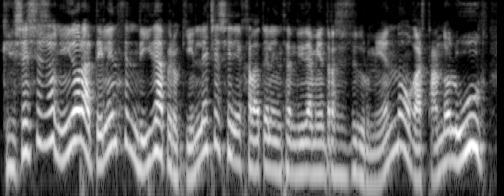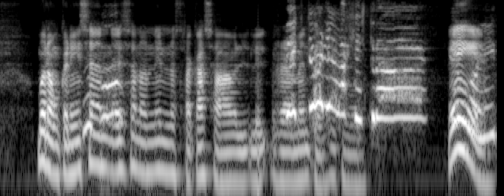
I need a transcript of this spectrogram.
¿Qué es ese sonido? La tele encendida. ¿Pero quién leche se deja la tele encendida mientras estoy durmiendo? Gastando luz bueno, aunque esa, esa no es nuestra casa, realmente. ¡Victoria magistral! ¡Eh!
